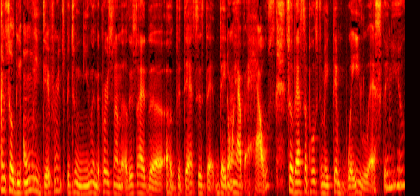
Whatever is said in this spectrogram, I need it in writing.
And so the only difference between you and the person on the other side of the, of the desk is that they don't have a house. So that's supposed to make them way less than you.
